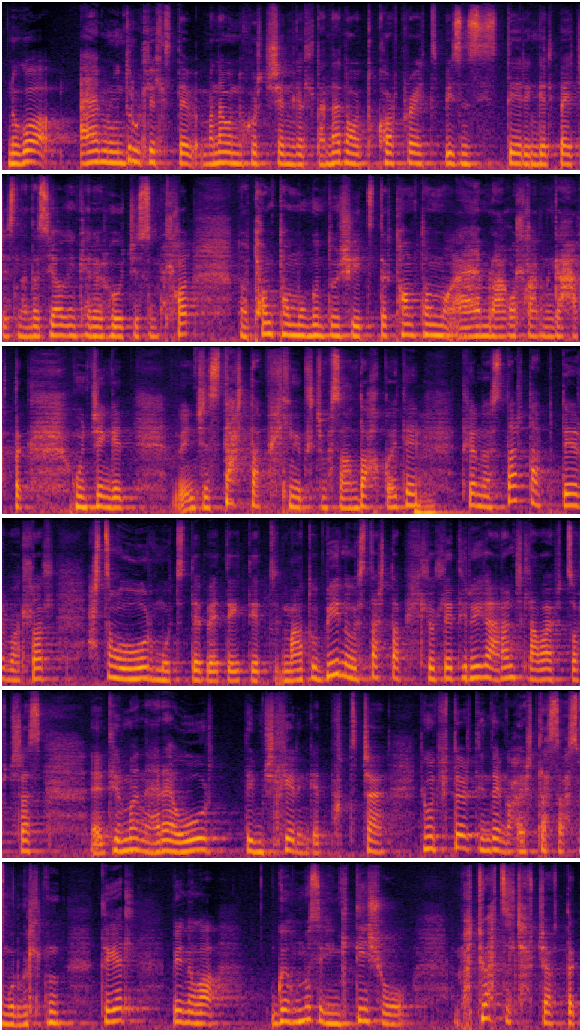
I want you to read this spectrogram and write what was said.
нөгөө амар өндөр хүлээлттэй манай өнөхөр жишээ ингээл дандаа нөгөө corporate business дээр ингээл байж байсан дандаа SEO-гийн карьер хөөжсэн болохоор нөгөө том том мөнгөнд дүн шийддэг том том амар агуулгаар ингээ хардаг хүн чинь ингээд энэ чинь стартап эхлэх гэдэг чинь бас ондоохгүй тий Тэгэхээр нөгөө стартап дээр болвол харцсан өөр мөдтэй байдаг тэгээд магадгүй би нөгөө стартап эхлүүлээ тэрийг 10 жил аваа явцсан учраас э, тэр маань арай өөр дэмжлэгээр ингээд байгаа. Тэгмэд битээр тэндээ ингээ хоёр талаас бас мөргөлтөн. Тэгэл би нөгөө үгүй хүмүүсийг ингэдэм шүү мотивацлж авч явдаг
